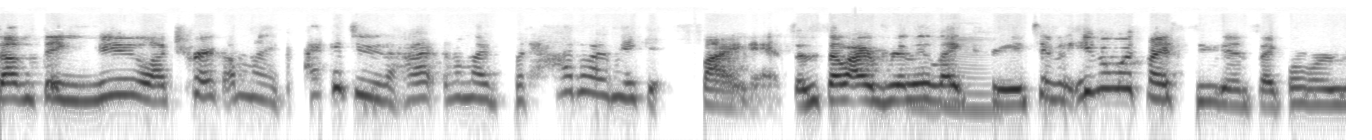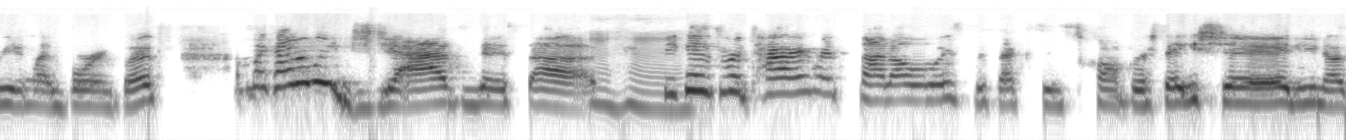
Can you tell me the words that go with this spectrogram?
something new, a trick, I'm like, I could do that. And I'm like, but how do I make it finance? And so I really mm-hmm. like creativity, even with my students, like when we're reading like boring books, I'm like, how do we jazz this up? Mm-hmm. Because retirement's not always the sexiest conversation, you know,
